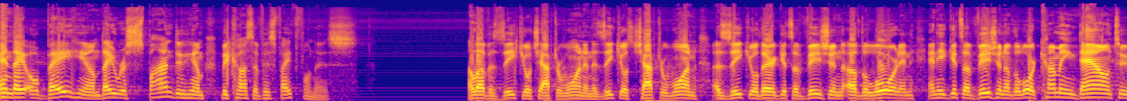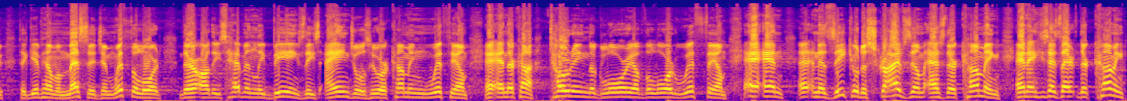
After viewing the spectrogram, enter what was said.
And they obey him, they respond to him because of his faithfulness. I love Ezekiel chapter 1. In Ezekiel's chapter 1, Ezekiel there gets a vision of the Lord, and, and he gets a vision of the Lord coming down to, to give him a message. And with the Lord, there are these heavenly beings, these angels who are coming with him, and, and they're kind of toting the glory of the Lord with them. And, and, and Ezekiel describes them as they're coming, and he says they're, they're coming,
